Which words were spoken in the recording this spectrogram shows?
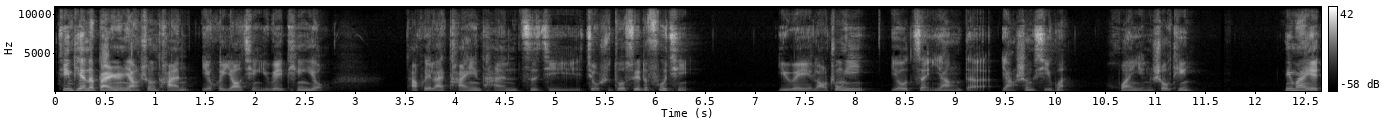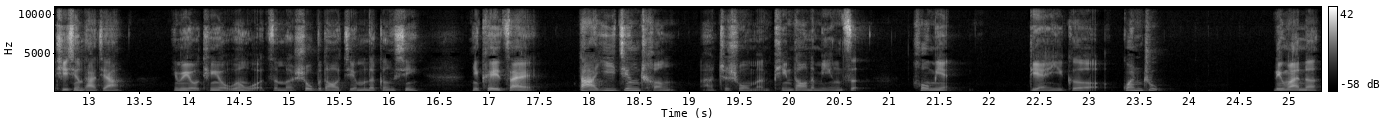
今天的百人养生谈也会邀请一位听友。他会来谈一谈自己九十多岁的父亲，一位老中医有怎样的养生习惯，欢迎收听。另外也提醒大家，因为有听友问我怎么收不到节目的更新，你可以在大医京城啊，这是我们频道的名字，后面点一个关注。另外呢，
